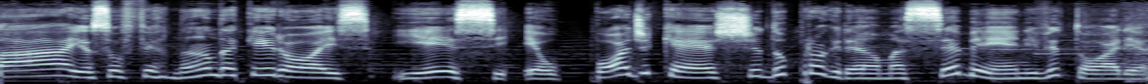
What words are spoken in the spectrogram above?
Olá, eu sou Fernanda Queiroz e esse é o podcast do programa CBN Vitória.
